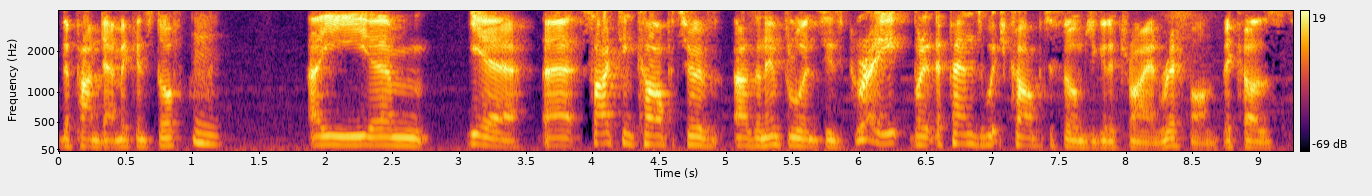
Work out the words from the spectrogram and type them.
the pandemic and stuff. Mm. I um yeah, uh, citing Carpenter as an influence is great, but it depends which Carpenter films you're going to try and riff on because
